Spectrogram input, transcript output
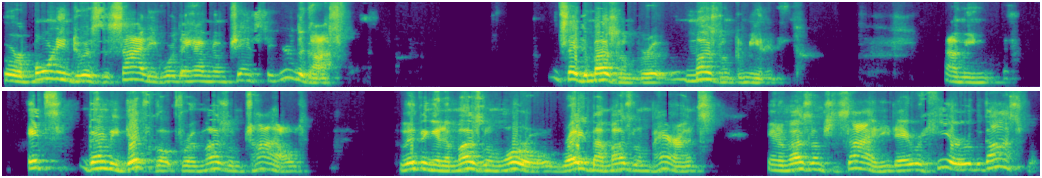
who are born into a society where they have no chance to hear the gospel? Say the Muslim group, Muslim community. I mean, it's going to be difficult for a Muslim child living in a Muslim world, raised by Muslim parents in a Muslim society to ever hear the gospel.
